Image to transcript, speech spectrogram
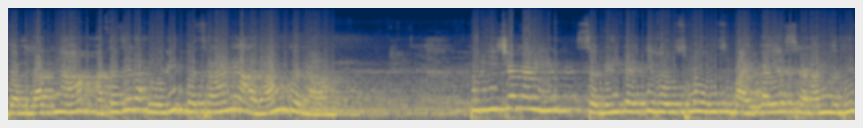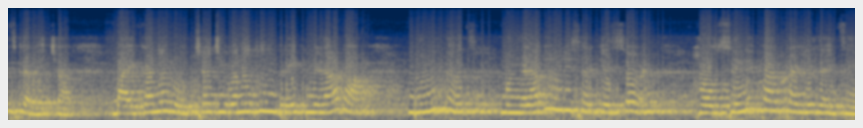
दमलात ना आता जरा होळीत बसा आणि आराम करा. पूर्वीच्या काळी सगळी काही ती हौस माऊस बायका या सणांमध्येच करायच्या. बायकांना रोजच्या जीवनातून ब्रेक मिळावा. म्हणूनच मंगळागौरीसारखे सण हौसेने पार पाडले जायचे.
